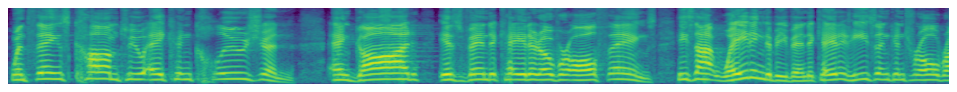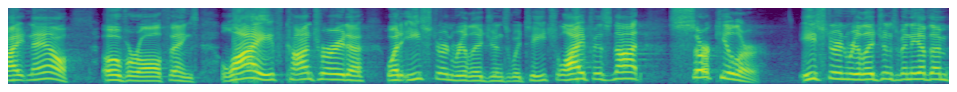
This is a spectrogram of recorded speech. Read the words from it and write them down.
when things come to a conclusion and God is vindicated over all things. He's not waiting to be vindicated, He's in control right now over all things. Life, contrary to what Eastern religions would teach, life is not circular. Eastern religions, many of them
